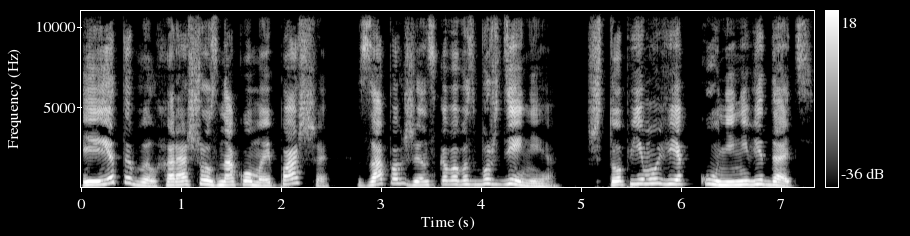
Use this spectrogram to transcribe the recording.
И это был хорошо знакомый Паше запах женского возбуждения, чтоб ему век куни не видать.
